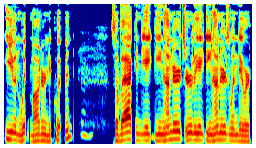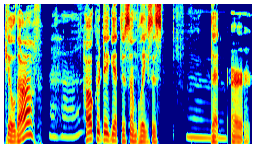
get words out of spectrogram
even with modern equipment. Mhm. So back in the 1800s, early 1800s, when they were killed off, Uh-huh. How could they get to some places that Mm. are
